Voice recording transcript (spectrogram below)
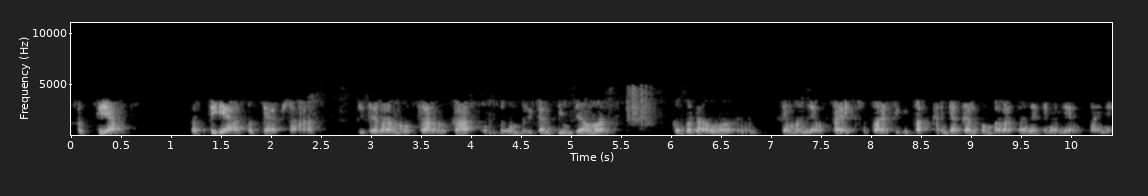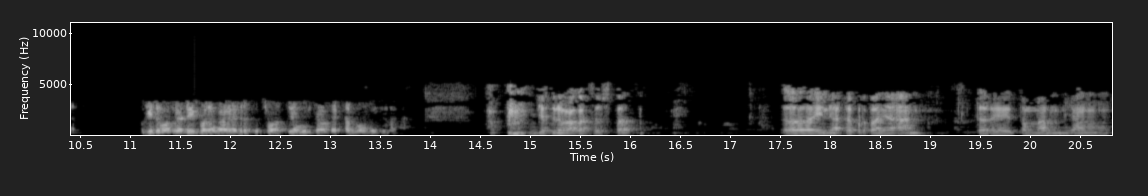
setiap, setia setiap saat di dalam rangka untuk memberikan pinjaman kepada Allah pinjaman yang baik supaya dilipat gandakan pembalasannya dengan yang banyak. Begitu Mas Gadi, barangkali ada sesuatu yang disampaikan, monggo silakan. ya terima kasih Ustaz. Uh, ini ada pertanyaan dari teman yang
